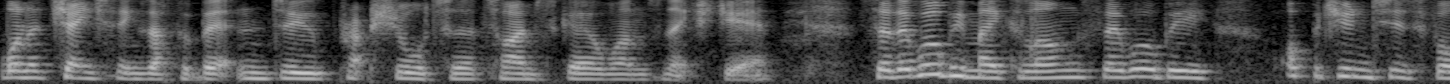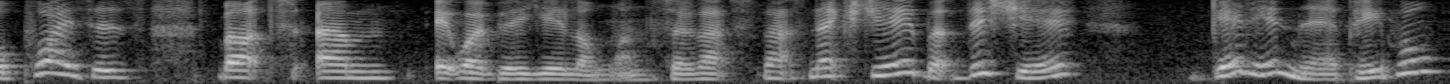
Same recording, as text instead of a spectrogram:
want to change things up a bit and do perhaps shorter timescale ones next year. So there will be make-alongs, there will be opportunities for prizes but um, it won't be a year-long one so that's that's next year but this year get in there people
